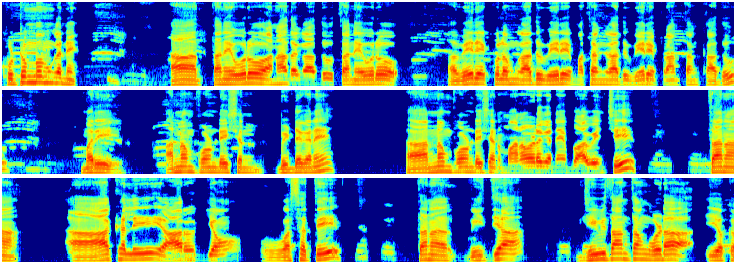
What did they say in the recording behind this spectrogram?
కుటుంబంగానే ఆ, అనాథ కాదు తనెవరో వేరే కులం కాదు వేరే మతం కాదు వేరే ప్రాంతం కాదు. మరి అన్నం ఫౌండేషన్ బిడ్డగానే అన్నం ఫౌండేషన్ మనవడగానే భావించి తన ఆకలి ఆరోగ్యం వసతి తన విద్య జీవితాంతం కూడా ఈ యొక్క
